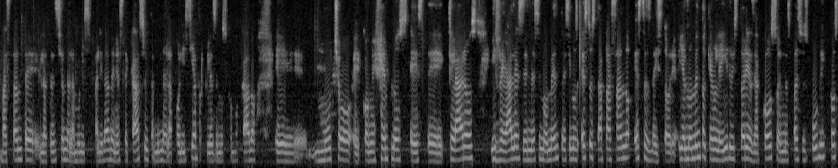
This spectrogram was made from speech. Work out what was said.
bastante la atención de la municipalidad municipalidad en este caso y también de la policía, porque les hemos convocado eh, mucho eh, con ejemplos este, claros y reales en ese momento. Decimos, esto está pasando, esta es la historia. Y el momento que han leído historias de acoso en espacios públicos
